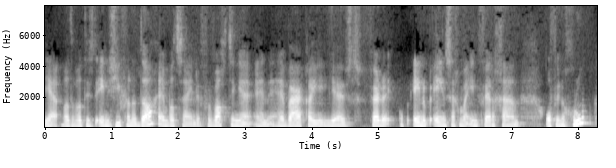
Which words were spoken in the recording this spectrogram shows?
ja, wat, wat is de energie van de dag en wat zijn de verwachtingen. En hè, waar kan je juist verder op één op één zeg maar, in verder gaan of in een groep.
